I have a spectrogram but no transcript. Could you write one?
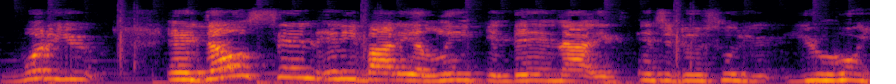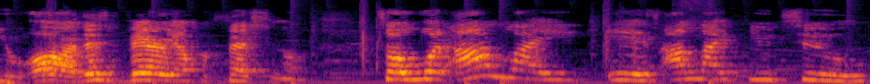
What are you? And don't send anybody a link and then not introduce who you, you who you are. That's very unprofessional. So what I like is I like you to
